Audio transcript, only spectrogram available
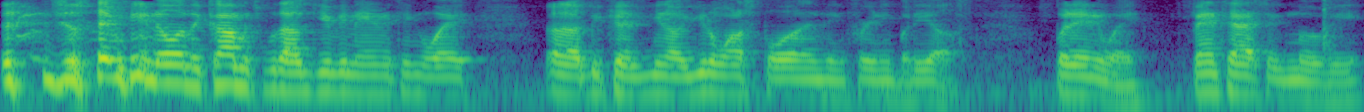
Just let me know in the comments without giving anything away, uh, because you know you don't want to spoil anything for anybody else. But anyway, fantastic movie.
